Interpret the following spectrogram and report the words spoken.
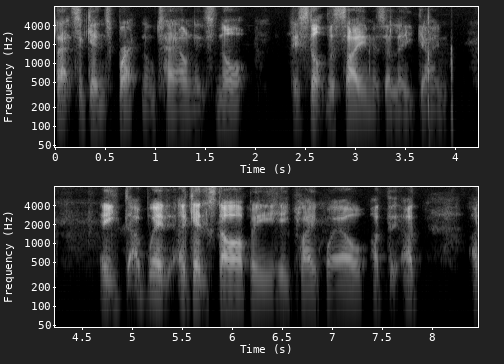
That's against Bracknell Town. It's not. It's not the same as a league game. He uh, when against Derby, he played well. I, thi- I, I,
